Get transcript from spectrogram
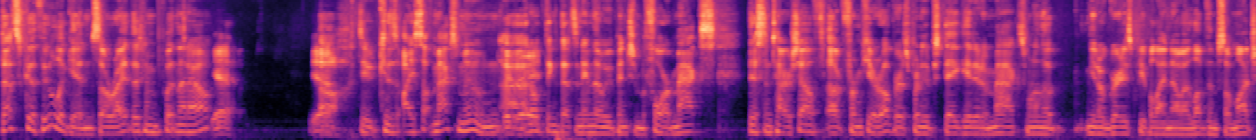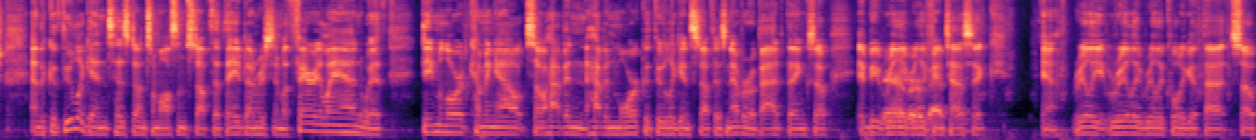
that's Cthulhu again. so right? They're gonna be putting that out. Yeah, yeah. Oh, dude, because I saw Max Moon. Uh, I don't think that's a name that we've mentioned before. Max, this entire shelf uh, from here over is pretty much dedicated to Max, one of the you know greatest people I know. I love them so much. And the Cthulhugans has done some awesome stuff that they've done recently with Fairyland, with Demon Lord coming out. So having having more Cthulhugan stuff is never a bad thing. So it'd be really really fantastic. Thing. Yeah, really really really cool to get that. So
